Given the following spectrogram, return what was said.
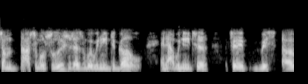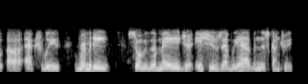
some possible solutions as to where we need to go and how we need to to uh, uh, actually remedy some of the major issues that we have in this country.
